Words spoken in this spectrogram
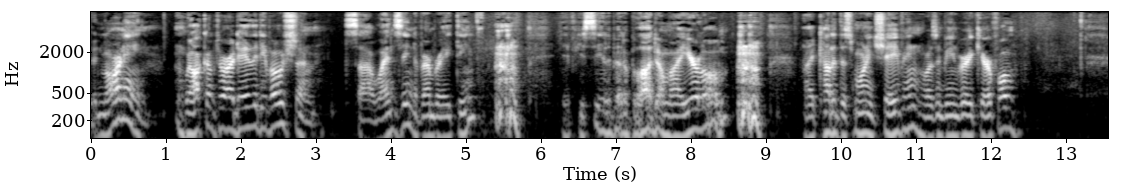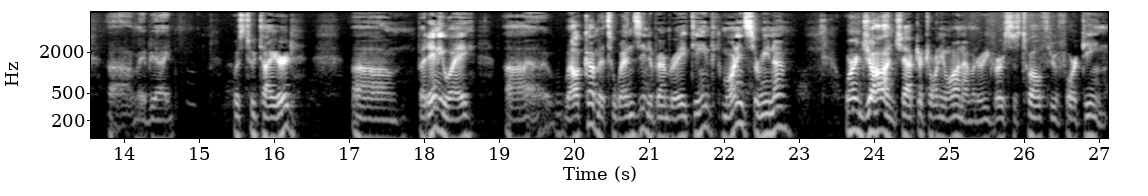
Good morning. Welcome to our daily devotion. It's uh, Wednesday, November 18th. if you see a bit of blood on my earlobe, I cut it this morning shaving, wasn't being very careful. Uh, maybe I was too tired. Um, but anyway, uh, welcome. It's Wednesday, November 18th. Good morning, Serena. We're in John chapter 21. I'm going to read verses 12 through 14,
